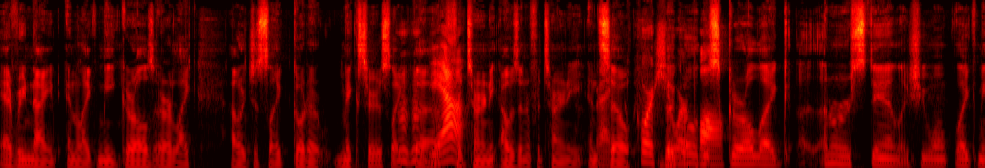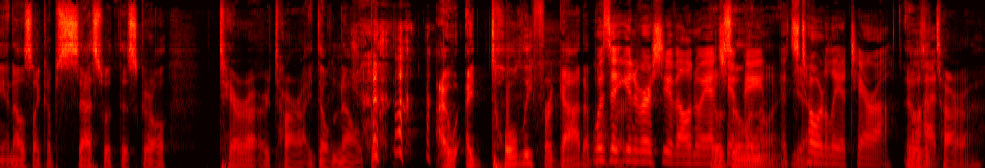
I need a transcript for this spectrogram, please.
every night and like meet girls or like, I would just like go to mixers, like the Mm-hmm. Yeah. fraternity. I was in a fraternity. And Right. so, Of course you like, were, oh, this girl, like, I don't understand. Like, she won't like me. And I was like obsessed with this girl, Tara or Tara. I don't know. But I, I totally forgot about it. Was it her. University of Illinois at was Champaign? Illinois, It's yeah. totally a Tara. It Go was ahead. a Tara.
